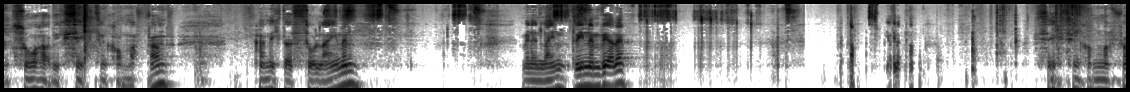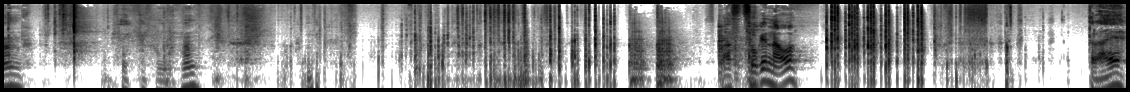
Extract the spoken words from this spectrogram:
und so habe ich 16,5. Kann ich das so leimen, wenn ein Leim drinnen wäre. 16,5. 16,5. Das passt so genau. 3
